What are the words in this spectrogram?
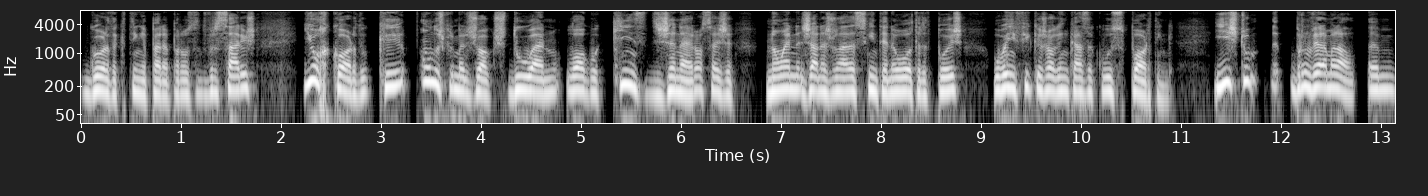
gorda que tinha para, para os adversários. E eu recordo que um dos primeiros jogos do ano, logo a 15 de janeiro, ou seja, não é já na jornada seguinte, é na outra depois, o Benfica joga em casa com o Sporting. E isto, Bruno Vera Amaral, um,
